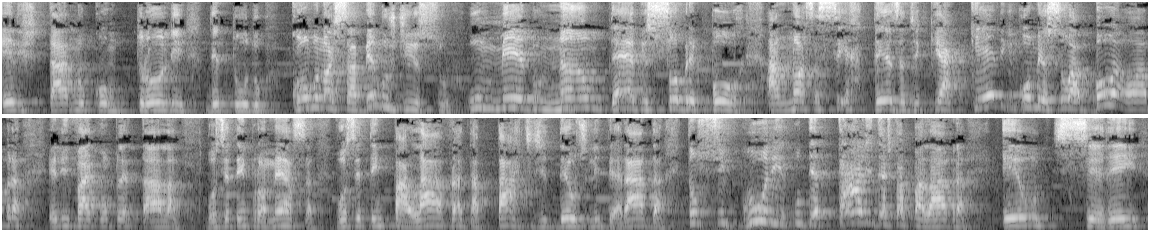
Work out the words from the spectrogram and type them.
ele está no controle de tudo. Como nós sabemos disso, o medo não deve sobrepor a nossa certeza de que aquele que começou a boa obra, ele vai completá-la. Você tem promessa, você tem palavra da parte de Deus liberada. Então segure o detalhe desta palavra. Eu serei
